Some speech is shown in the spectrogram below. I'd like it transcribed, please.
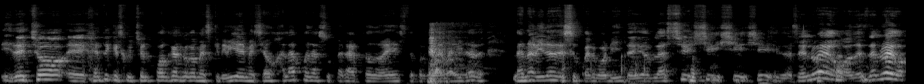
Y de hecho, eh, gente que escuchó el podcast luego me escribía y me decía, ojalá pueda superar todo esto, porque la Navidad, la Navidad es súper bonita. Y yo hablaba, sí, sí, sí, sí, desde luego, desde luego.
